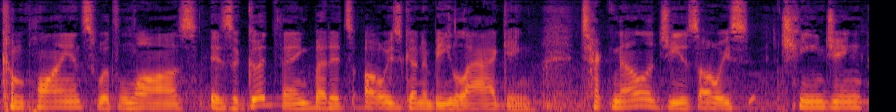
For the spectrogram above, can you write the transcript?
Compliance with laws is a good thing, but it's always going to be lagging. Technology is always changing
